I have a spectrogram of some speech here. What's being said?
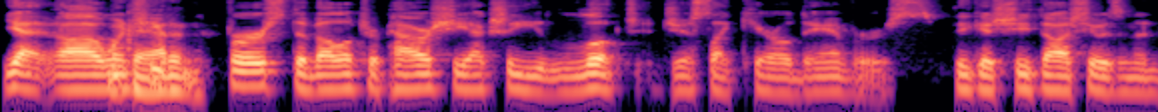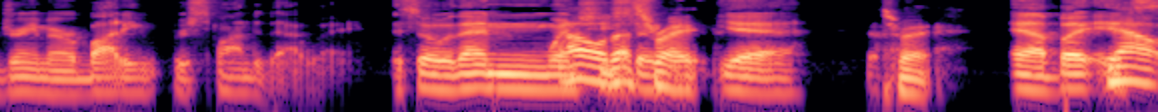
Yeah, uh, when Okay, she first developed her power, she actually looked just like Carol Danvers because she thought she was in a dream and her body responded that way. So then when Oh, she that's started- right. yeah, That's right. Yeah, but it's Now-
